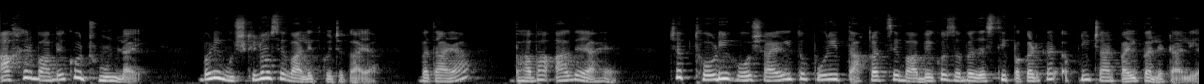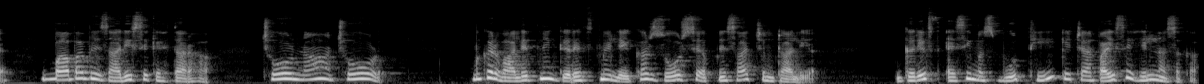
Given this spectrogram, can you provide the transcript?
आखिर बाबे को ढूंढ लाए। बड़ी मुश्किलों से वालिद को जगाया। बताया, बाबा आ गया है। जब थोड़ी होश आई तो पूरी ताकत से बाबे को ज़बरदस्ती पकड़कर अपनी चारपाई पर लिटा लिया। बाबा बेजारी से कहता रहा, छोड़ ना, छोड़। मगर वालिद ने गिरफ्त में लेकर ज़ोर से अपने साथ चिमटा लिया। गिरफ्त ऐसी मज़बूत थी कि चारपाई से हिल ना सका।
